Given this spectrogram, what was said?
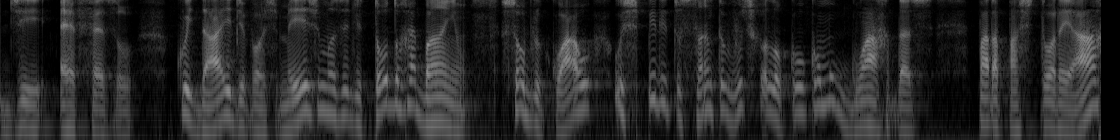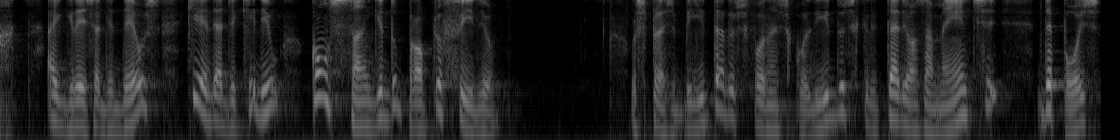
de Éfeso: Cuidai de vós mesmos e de todo o rebanho, sobre o qual o Espírito Santo vos colocou como guardas, para pastorear a igreja de Deus que ele adquiriu com o sangue do próprio Filho. Os presbíteros foram escolhidos criteriosamente. Depois,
